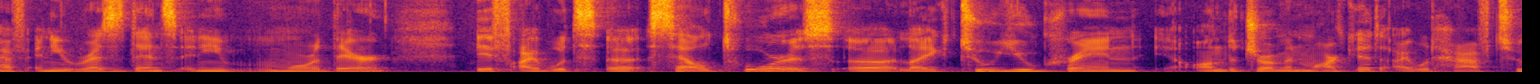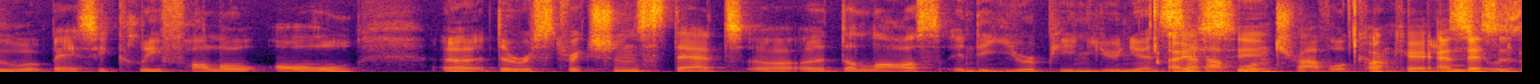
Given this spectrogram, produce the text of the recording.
have any residence anymore there, if I would uh, sell tours uh, like to Ukraine on the German market, I would have to basically follow all uh, the restrictions that uh, uh, the laws in the European Union set up on travel companies. Okay, and this is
